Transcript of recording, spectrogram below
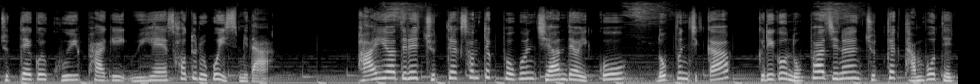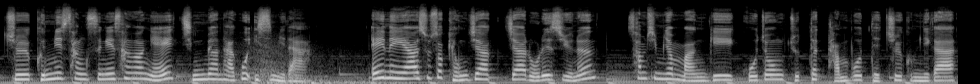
주택을 구입하기 위해 서두르고 있습니다. 바이어들의 주택 선택폭은 제한되어 있고 높은 집값 그리고 높아지는 주택담보대출 금리 상승의 상황에 직면하고 있습니다. NAR 수석 경제학자 로렌스 유는 30년 만기 고종주택담보대출 금리가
